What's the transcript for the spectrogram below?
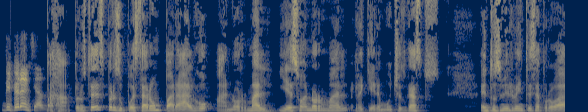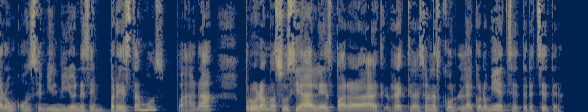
diferencias. Ajá, pero ustedes presupuestaron para algo anormal y eso anormal requiere muchos gastos. En 2020 se aprobaron 11 mil millones en préstamos para programas sociales, para reactivación de la, economía, etcétera, etcétera.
